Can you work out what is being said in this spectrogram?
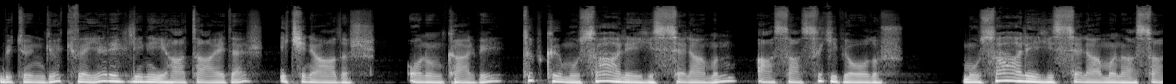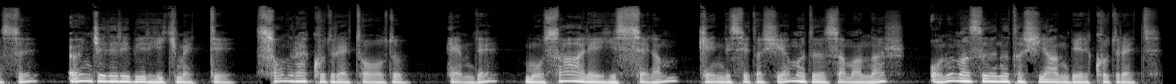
bütün gök ve yer ehlini ihata eder, içine alır. Onun kalbi tıpkı Musa aleyhisselamın asası gibi olur. Musa aleyhisselamın asası önceleri bir hikmetti, sonra kudret oldu. Hem de Musa aleyhisselam kendisi taşıyamadığı zamanlar onun azığını taşıyan bir kudret.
